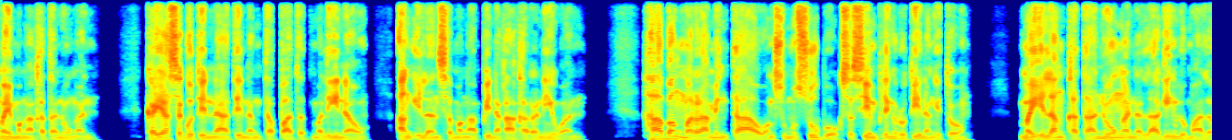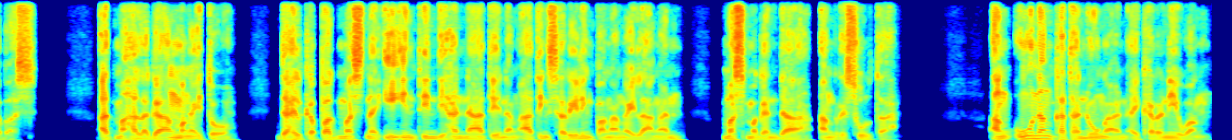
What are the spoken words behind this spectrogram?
may mga katanungan. Kaya sagutin natin ng tapat at malinaw ang ilan sa mga pinakakaraniwan. Habang maraming tao ang sumusubok sa simpleng rutinang ito, may ilang katanungan na laging lumalabas. At mahalaga ang mga ito dahil kapag mas naiintindihan natin ang ating sariling pangangailangan, mas maganda ang resulta. Ang unang katanungan ay karaniwang,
